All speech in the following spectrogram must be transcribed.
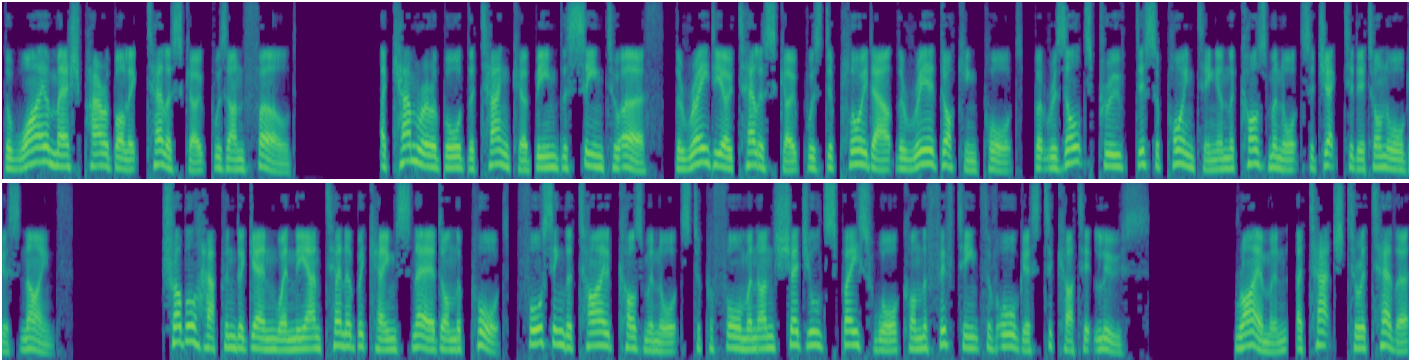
the wire mesh parabolic telescope was unfurled. A camera aboard the tanker beamed the scene to Earth. The radio telescope was deployed out the rear docking port, but results proved disappointing and the cosmonauts ejected it on August 9. Trouble happened again when the antenna became snared on the port, forcing the tired cosmonauts to perform an unscheduled spacewalk on 15 August to cut it loose. Ryumin, attached to a tether,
